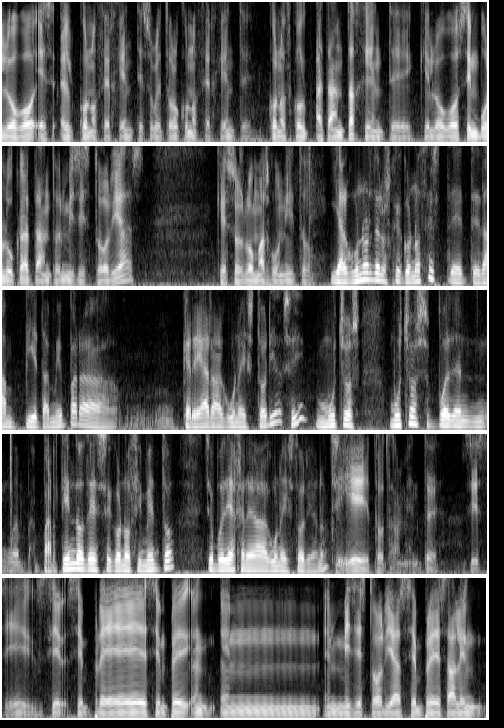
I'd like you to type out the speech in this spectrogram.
luego es el conocer gente, sobre todo conocer gente. Conozco a tanta gente que luego se involucra tanto en mis historias, que eso es lo más bonito. ¿Y algunos de los que conoces te dan pie también para crear alguna historia? ¿Sí? Muchos, muchos pueden, partiendo de ese conocimiento, se podía generar alguna historia, ¿no? Sí, totalmente. Sí, sí. Sie- siempre, siempre en, en- en mis historias siempre salen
